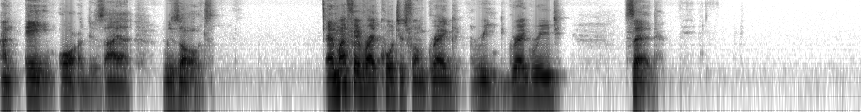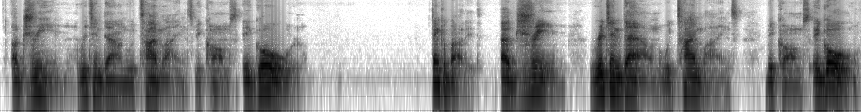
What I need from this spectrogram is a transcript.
An aim or a desired result. And my favorite quote is from Greg Reid. Greg Reid said, A dream written down with timelines becomes a goal. Think about it. A dream written down with timelines becomes a goal.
